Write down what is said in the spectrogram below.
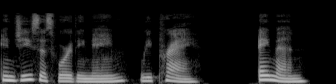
In Jesus' worthy name, we pray. Amen.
